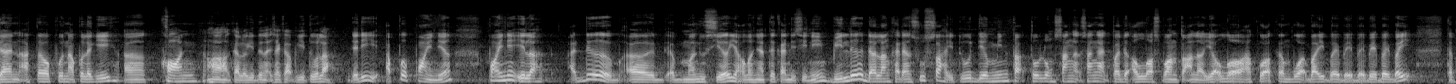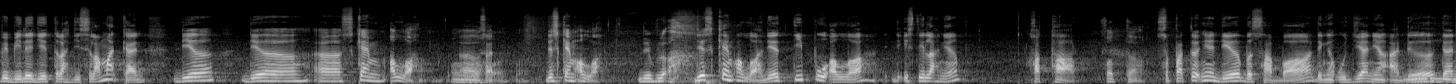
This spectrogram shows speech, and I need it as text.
dan ataupun apa lagi uh, con. Ha kalau kita nak cakap begitulah. Jadi apa poinnya poinnya ialah ada uh, manusia yang Allah nyatakan di sini bila dalam keadaan susah itu dia minta tolong sangat-sangat pada Allah Subhanahu taala. Ya Allah aku akan buat baik baik baik baik baik baik tapi bila dia telah diselamatkan dia dia uh, scam Allah uh, Ustaz. Dia scam Allah dia pula. Dia scam Allah. Dia tipu Allah istilahnya khatar khatar sepatutnya dia bersabar dengan ujian yang ada hmm. dan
